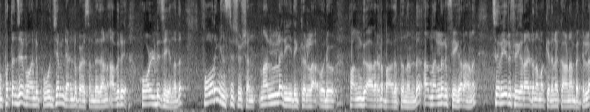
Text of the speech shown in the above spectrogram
മുപ്പത്തഞ്ച് പോയിന്റ് പൂജ്യം രണ്ട് പെർസെന്റേജ് ആണ് അവർ ഹോൾഡ് ചെയ്യുന്നത്. ഫോറിൻ ഇൻസ്റ്റിറ്റ്യൂഷൻ നല്ല രീതിക്കുള്ള ഒരു പങ്ക് അവരുടെ ഭാഗത്തു നിന്നുണ്ട് അത് നല്ലൊരു ഫിഗറാണ് ചെറിയൊരു ഫിഗറായിട്ട് നമുക്കിതിനെ കാണാൻ പറ്റില്ല.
